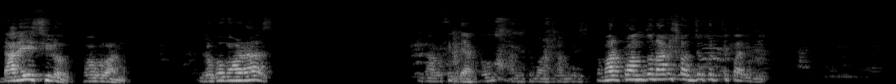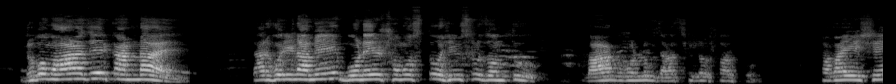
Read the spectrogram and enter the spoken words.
দাঁড়িয়ে ছিল ভগবান। ধ্রুব মহারাজ আমাকে দেখো, আমি তোমার সামনে তোমার ক্রন্দন আমি সহ্য করতে পারিনি। ধ্রুব মহারাজের কান্নায় তার হরিনামে বনের সমস্ত হিংস্র জন্তু, বাঘ ভল্লুক যা ছিল সর্প। সবাই এসে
